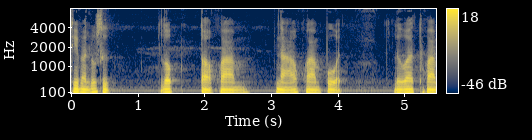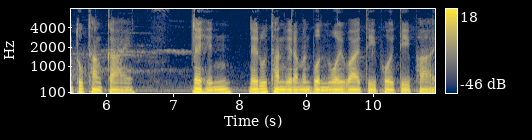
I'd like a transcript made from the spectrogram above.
ที่มันรู้สึกลบต่อความหนาวความปวด หรือว่าความทุกข์ทางกาย ได้เห็นได้รู้ทันเวลามันบ่นโวยวายตีโพยตีพาย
